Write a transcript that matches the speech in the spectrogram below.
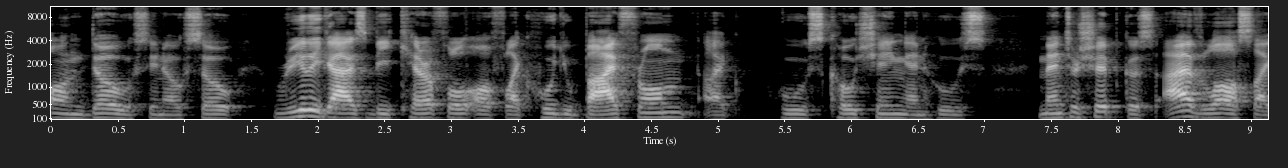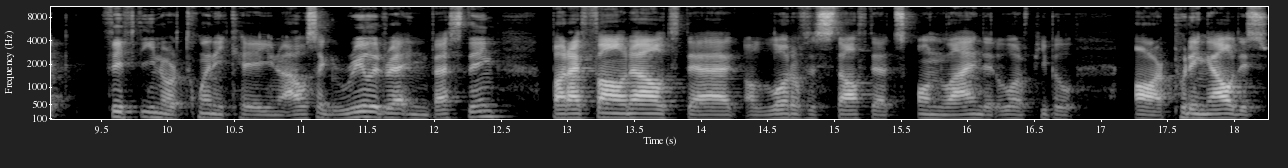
on those, you know. So really guys be careful of like who you buy from, like who's coaching and who's mentorship because I've lost like 15 or 20k, you know. I was like really investing, but I found out that a lot of the stuff that's online that a lot of people are putting out is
